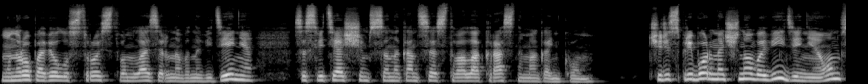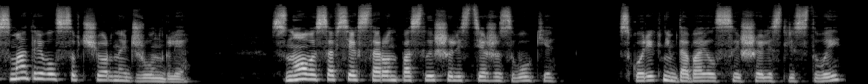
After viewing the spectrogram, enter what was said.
Мунро повел устройством лазерного наведения со светящимся на конце ствола красным огоньком. Через прибор ночного видения он всматривался в черной джунгли. Снова со всех сторон послышались те же звуки. Вскоре к ним добавился и шелест листвы.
